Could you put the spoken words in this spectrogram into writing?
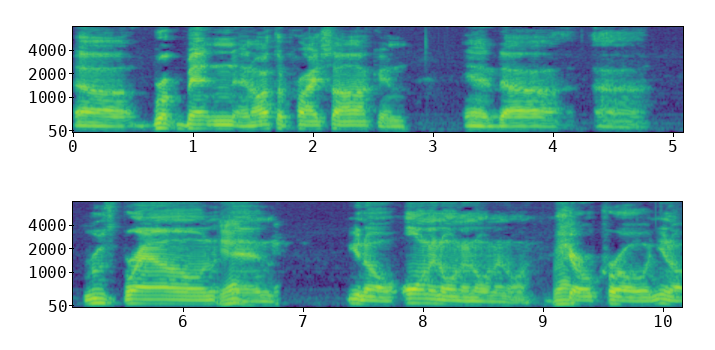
uh, Brook Benton and Arthur Prysock and and uh, uh, Ruth Brown yeah. and you know on and on and on and on. Right. Sheryl Crow and you know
